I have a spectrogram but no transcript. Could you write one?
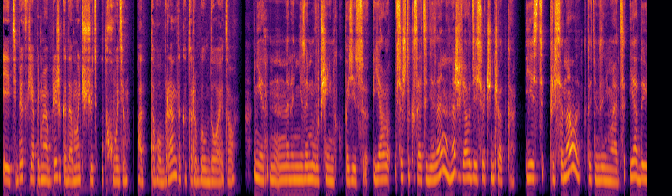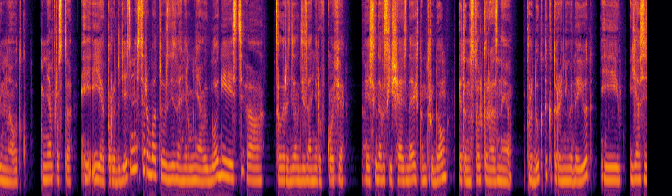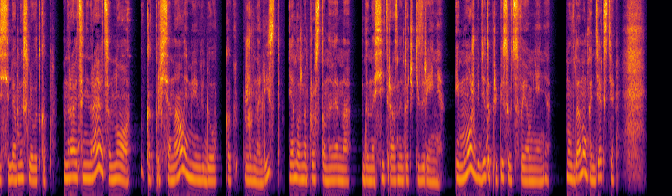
И тебе, как я понимаю, ближе, когда мы чуть-чуть отходим от того бренда, который был до этого. Нет, наверное, не займу вообще никакую позицию. Я все, что касается дизайна, знаешь, я вот здесь очень четко. Есть профессионалы, кто этим занимается, я даю им на откуп. У меня просто... И, и я по роду деятельности работала с дизайнером. У меня в блоге есть а, целый раздел дизайнеров кофе. Я всегда восхищаюсь, да, их там трудом. Это настолько разные продукты, которые они выдают. И я здесь себя мыслю вот как нравится, не нравится, но как профессионал, имею в виду, как журналист, я должна просто, наверное, доносить разные точки зрения. И, может быть, где-то приписывать свое мнение. Но в данном контексте,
